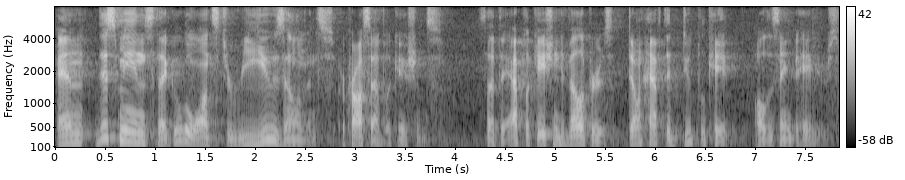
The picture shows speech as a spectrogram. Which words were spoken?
And this means that Google wants to reuse elements across applications so that the application developers don't have to duplicate all the same behaviors.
